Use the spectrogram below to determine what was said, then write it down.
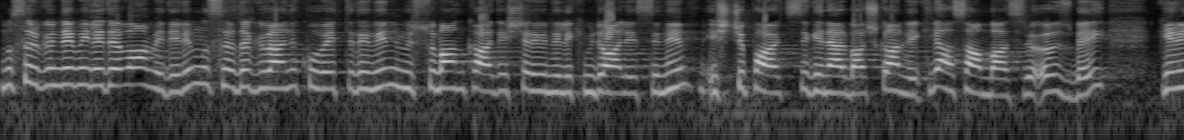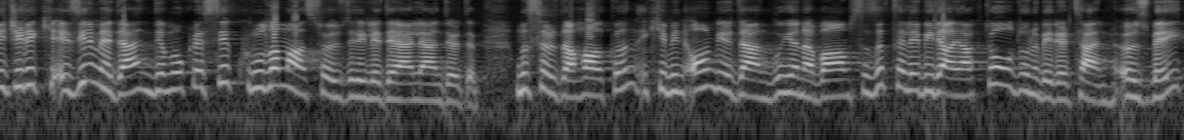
Mısır gündemiyle devam edelim. Mısır'da güvenlik kuvvetlerinin Müslüman kardeşlere yönelik müdahalesini İşçi Partisi Genel Başkan Vekili Hasan Basri Özbey, gericilik ezilmeden demokrasi kurulamaz sözleriyle değerlendirdi. Mısır'da halkın 2011'den bu yana bağımsızlık talebiyle ayakta olduğunu belirten Özbey,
